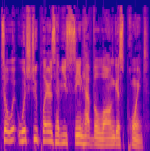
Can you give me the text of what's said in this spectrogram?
So, w- which two players have you seen have the longest point?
